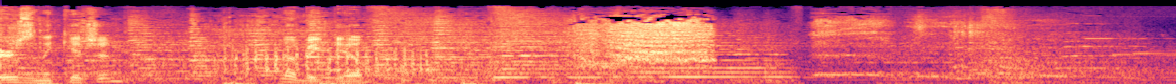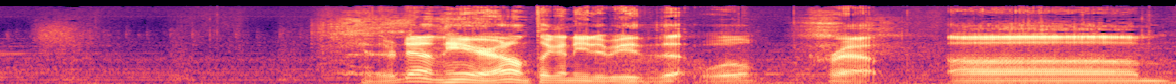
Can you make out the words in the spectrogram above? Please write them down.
In the kitchen. No big deal. Okay, they're down here. I don't think I need to be that. Well, crap. Um.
